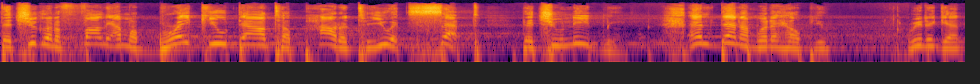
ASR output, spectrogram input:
that you're gonna finally, I'm gonna break you down to powder till you accept that you need me. And then I'm gonna help you. Read again.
